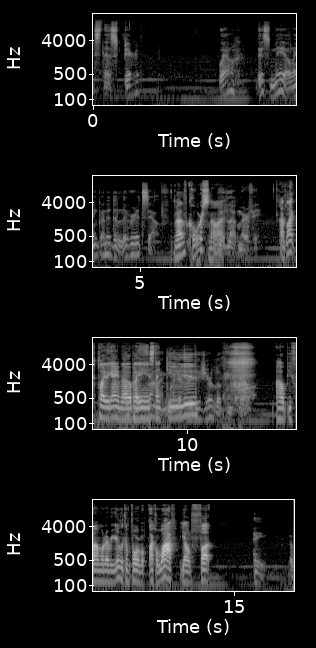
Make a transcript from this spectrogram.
That's the spirit. Well, this mail ain't gonna deliver itself. Of course not. Good luck, Murphy. I'd like to play the game though, please. Thank you. you're looking for. I hope you find whatever you're looking for, like a wife, you old fuck. Hey, uh,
